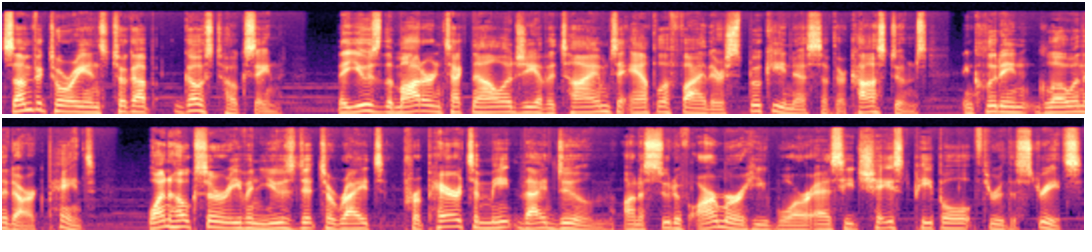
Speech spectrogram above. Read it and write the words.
some Victorians took up ghost hoaxing, they used the modern technology of the time to amplify their spookiness of their costumes, including glow in the dark paint. One hoaxer even used it to write, Prepare to meet thy doom, on a suit of armor he wore as he chased people through the streets.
